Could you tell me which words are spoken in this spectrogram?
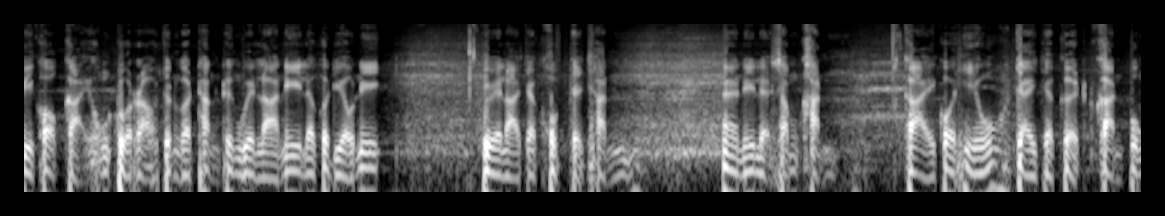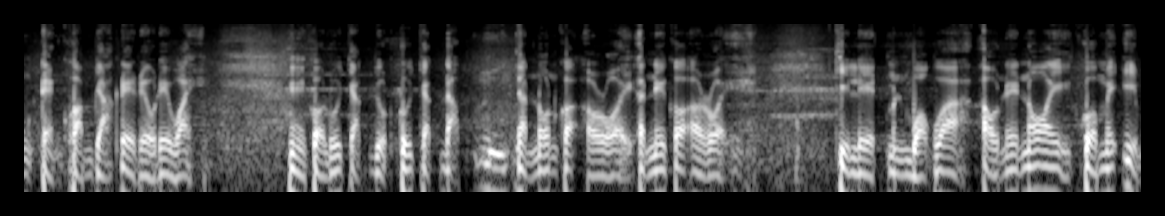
วิเคราะห์กายของตัวเรา จนกระทั่งถึงเวลานี้แล้วก็เดี๋ยวนี้ เวลาจะคบจะฉันนนี้แหละสำคัญ กายก็หิวใจจะเกิดการปรุงแต่งความอยากได้เร็วได้ไวนี่ก็รู้จักหยุดรู้จักดับอันโน้นก็อร่อย อันนี้ก็อร่อย กิเลสมันบอกว่าเอาน้อยๆกลัวไม่อิ่ม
